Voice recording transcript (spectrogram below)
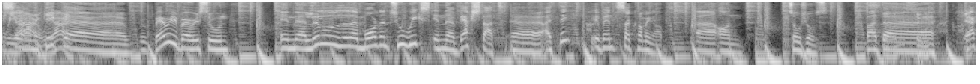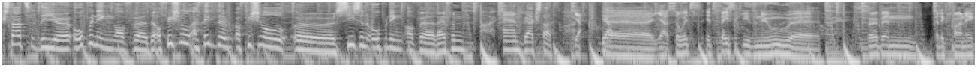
decks on a gig uh, very very soon. In a little, little more than two weeks in the Werkstatt. Uh, I think events are coming up uh, on socials. But uh. Werkstatt, the uh, opening of uh, the official, I think the official uh, season opening of uh, Reffen and Werkstatt. Yeah. Yeah. Uh, yeah. So it's it's basically the new uh, urban electronic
